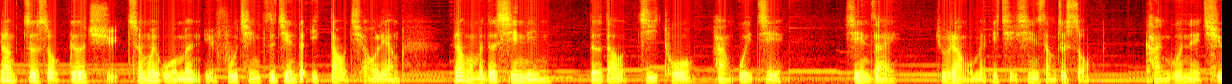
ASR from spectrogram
让这首歌曲成为我们与父亲之间的一道桥梁。让我们的心灵得到寄托和慰藉。现在，就让我们一起欣赏这首《看阮的手》。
